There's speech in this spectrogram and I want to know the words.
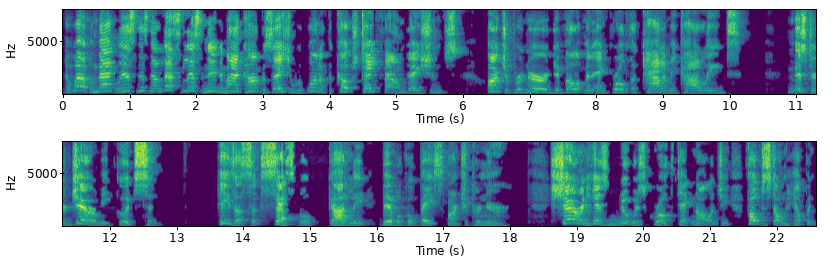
Now, welcome back, listeners. Now, let's listen into my conversation with one of the Coach Tate Foundation's Entrepreneur Development and Growth Academy colleagues, Mr. Jeremy Goodson. He's a successful, godly, biblical based entrepreneur, sharing his newest growth technology focused on helping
